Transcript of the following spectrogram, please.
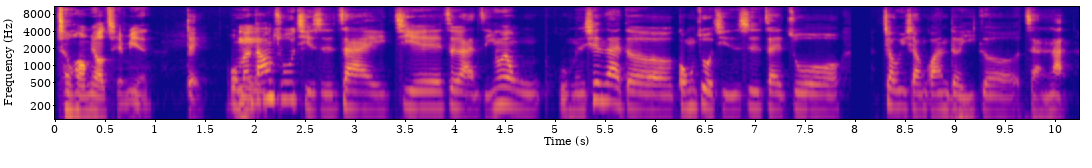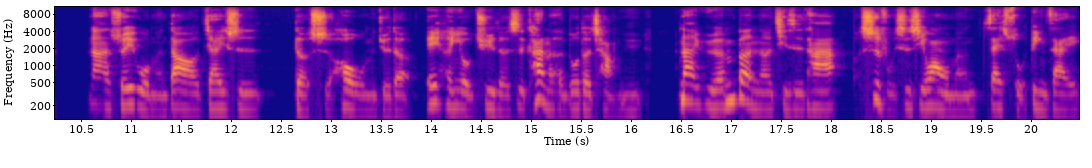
城隍庙前面。对，我们当初其实，在接这个案子，嗯、因为我我们现在的工作其实是在做教育相关的一个展览。那所以我们到嘉义市的时候，我们觉得哎很有趣的是看了很多的场域。那原本呢，其实他是否是希望我们在锁定在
